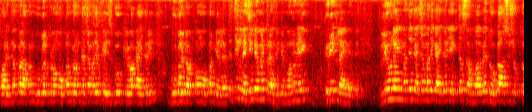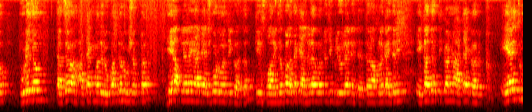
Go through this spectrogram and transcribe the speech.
फॉर एक्झाम्पल आपण गुगल क्रोम ओपन करून त्याच्यामध्ये फेसबुक किंवा काहीतरी गुगल डॉट कॉम ओपन केलं तर ती लेजिटिमेट ट्रॅफिक आहे. म्हणून हे ग्रीन लाईन येते. ब्ल्यू लाईन म्हणजे त्याच्यामध्ये काहीतरी एक तर संभाव्य धोका असू शकतो. पुढे जाऊन त्याचं अटॅकमध्ये रूपांतर होऊ शकतं. हे आपल्याला या डॅशबोर्ड वरती कळतं की फॉर एक्झाम्पल आता कॅनडावरनं जी ब्ल्यू लाईन येते तर आपलं काहीतरी एखादं तिकडनं अटॅकर आय थ्रू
